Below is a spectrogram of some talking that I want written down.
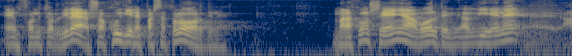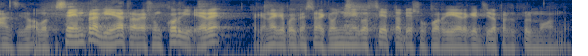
è un fornitore diverso, a cui viene passato l'ordine, ma la consegna a volte avviene, eh, anzi no, a volte sempre avviene attraverso un corriere, perché non è che puoi pensare che ogni negozietto abbia il suo corriere che gira per tutto il mondo.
